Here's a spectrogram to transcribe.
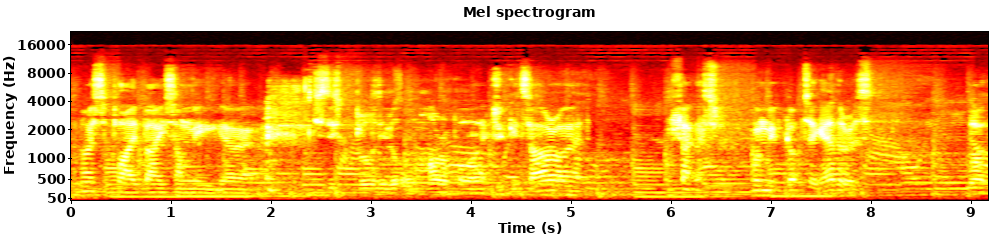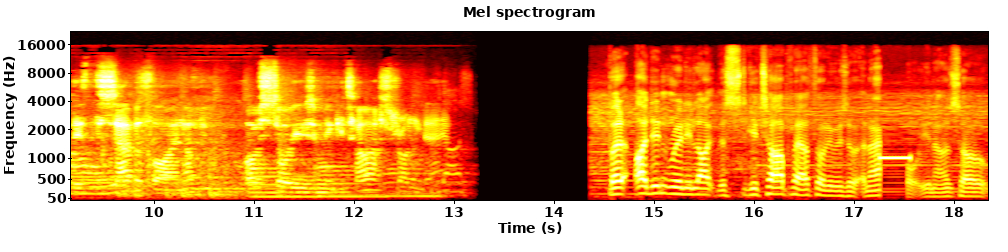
And I used to play bass on me, uh, just this bloody little horrible electric guitar I had. In fact, that's when we got together as like the, the Sabbath lineup. I was still using my guitar strung down. But I didn't really like the guitar player. I thought he was an asshole, you know. So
